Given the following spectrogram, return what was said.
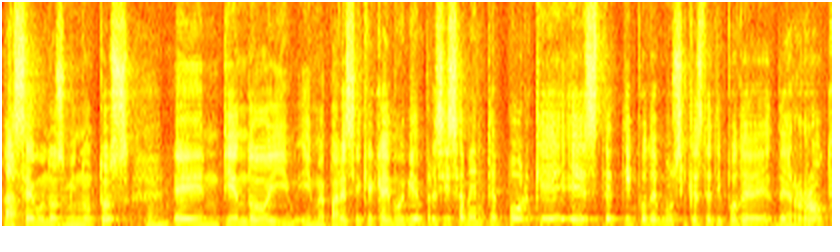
hace unos minutos. Eh, entiendo y, me parece que cae muy bien precisamente porque este tipo de música, este tipo de, rock,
